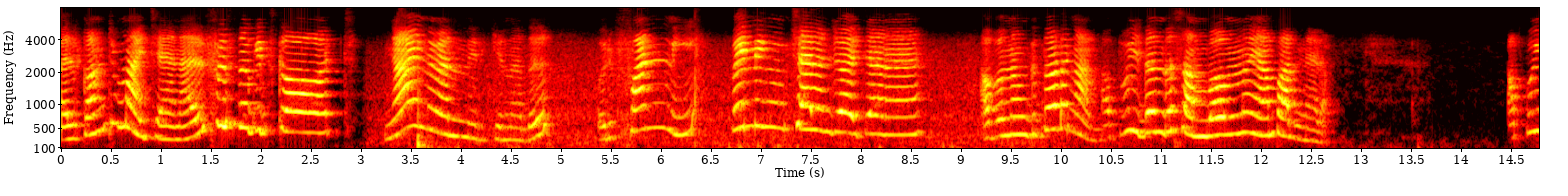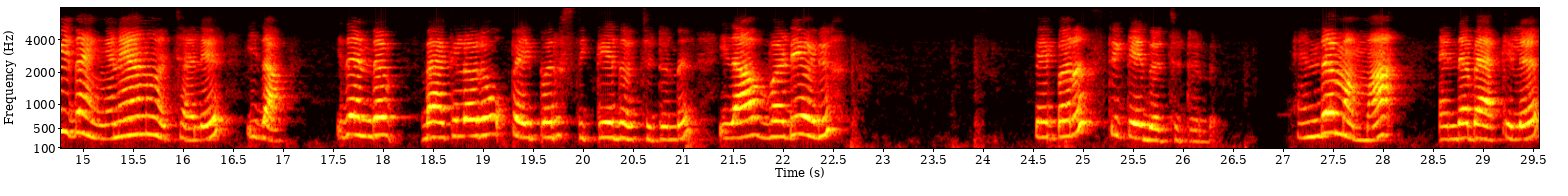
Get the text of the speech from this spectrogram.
Welcome to my channel kids coat ഞാൻ ഇന്ന് വന്നിരിക്കുന്നത് ഒരു ഫണ്ണി പെയിന്റിംഗ് ചാലഞ്ച് ആയിട്ടാണ്. അപ്പൊ നമുക്ക് തുടങ്ങാം. അപ്പൊ ഇതെന്താ സംഭവം എന്ന് ഞാൻ പറഞ്ഞുതരാം. അപ്പൊ ഇത് എങ്ങനെയാന്ന് വെച്ചാൽ ഇതാ ഇത് എന്റെ ബാക്കിലൊരു പേപ്പർ സ്റ്റിക്ക് ചെയ്ത് വെച്ചിട്ടുണ്ട്. ഇതാ ഇവിടെ ഒരു പേപ്പർ സ്റ്റിക്ക് ചെയ്ത് വെച്ചിട്ടുണ്ട്. എന്റെ മമ്മ എന്റെ ബാക്കിൽ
